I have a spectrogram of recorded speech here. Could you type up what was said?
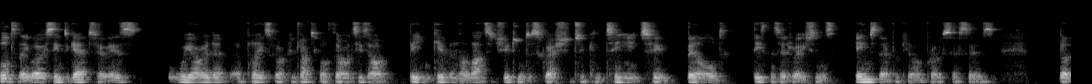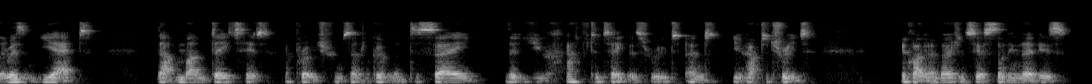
ultimately where we seem to get to is we are in a, a place where contracting authorities are being given the latitude and discretion to continue to build these considerations into their procurement processes, but there isn't yet that mandated approach from central government to say that you have to take this route and you have to treat the climate emergency as something that is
